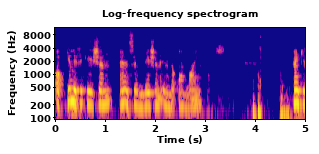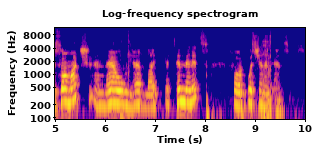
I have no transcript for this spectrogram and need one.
of gamification and simulation in the online course. Thank you so much. And now we have like 10 minutes for question and answers.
